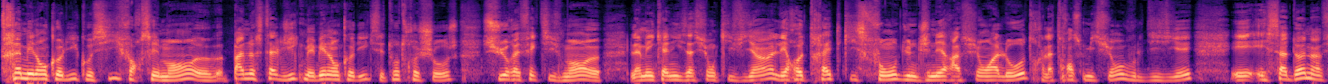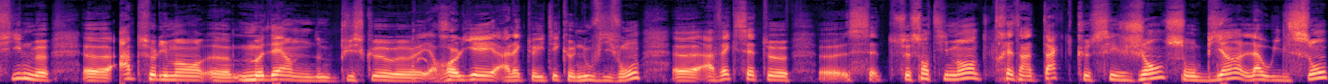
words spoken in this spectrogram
très mélancolique aussi, forcément, euh, pas nostalgique mais mélancolique, c'est autre chose, sur effectivement euh, la mécanisation qui vient, les retraites qui se font d'une génération à l'autre, la transmission, vous le disiez, et, ça donne un film euh, absolument moderne puisque relié à l'actualité que nous vivons, avec cette, cette, ce sentiment très intact que ces gens sont bien là où ils sont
